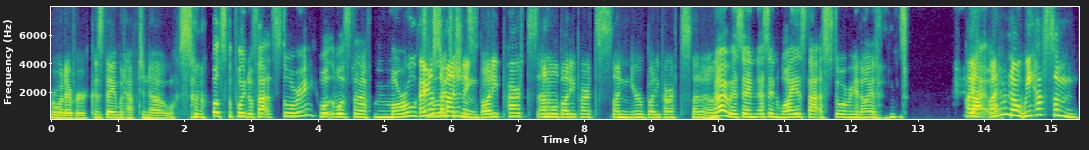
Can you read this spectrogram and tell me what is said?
or whatever because they would have to know so. What's the point of that story? What what's the moral i'm just imagining body parts animal body parts on your body parts i don't know. No as in as in why is that a story in ireland? I. I don't know we have some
